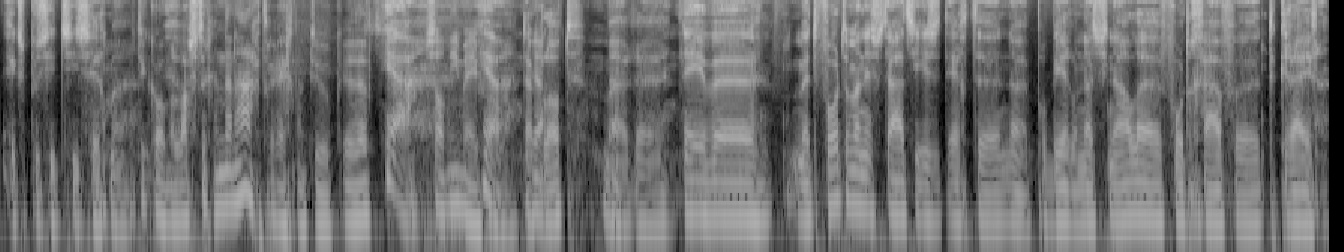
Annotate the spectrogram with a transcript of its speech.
eh, exposities, zeg maar. Die komen lastig in Den Haag terecht natuurlijk. Eh, Dat Ja. zal niet meevallen. Ja, dat klopt. Maar eh, nee, we, met de fotomanifestatie is het echt... eh, nou, proberen we nationale fotografen te krijgen.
